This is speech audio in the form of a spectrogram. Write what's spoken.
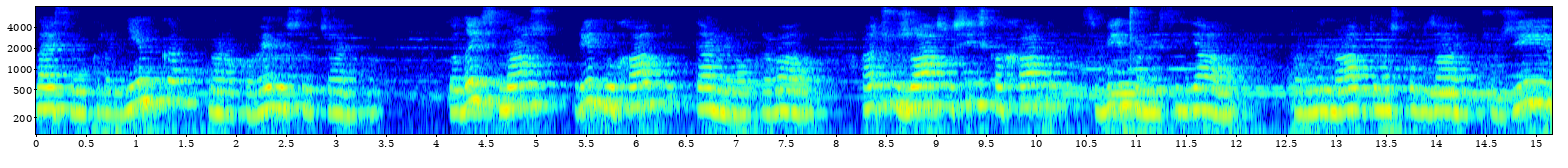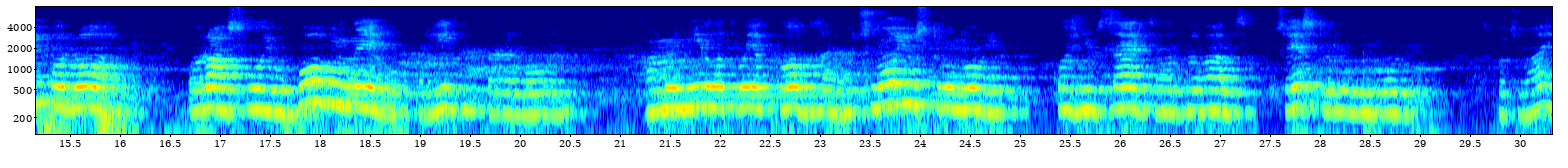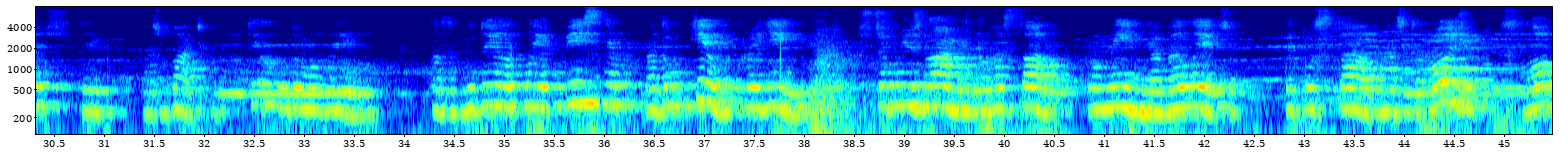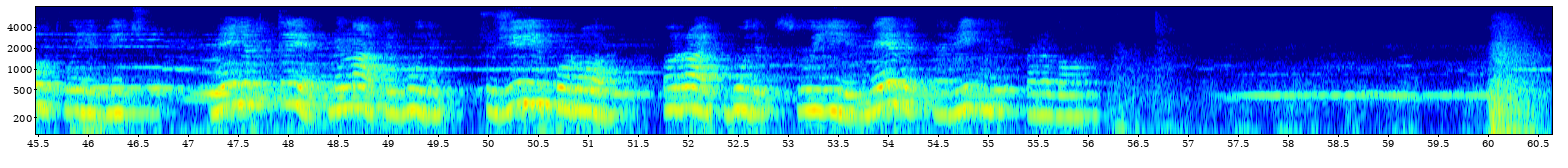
Леся Українка на роковини Шевченка. Колись нашу рідну хату темрява вкривала, а чужа сусідська хата світло не сіяла. Та минав ти наш кобзар, чужі пороги, орав свою Богу ниву, рідні перелоги. Гомоніла твоя кобза гучною струною, в кожнім серці відбивалась чистою луною. Спочиваєш ти, наш батько, тихо в домовині, та збудила твоя пісня на думки в Україні, щоб між нами не вгасало проміння величе, ти постав на сторожі слово твоє вічне. Ми, як ти, минати будем чужі пороги,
